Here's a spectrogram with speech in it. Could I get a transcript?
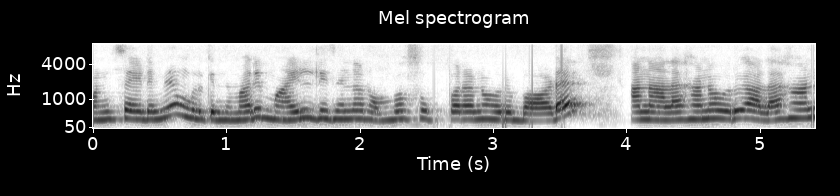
ஒன் சைடுமே உங்களுக்கு இந்த மாதிரி மைல் டிசைனில் ரொம்ப சூப்பரான ஒரு பார்டர் அண்ட் அழகான ஒரு அழகான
